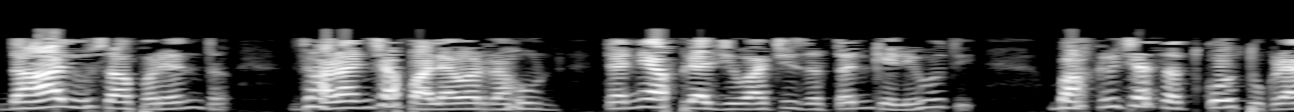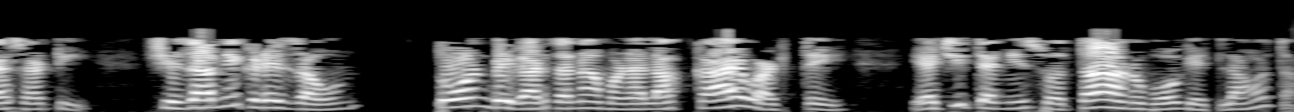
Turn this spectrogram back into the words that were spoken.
दहा दिवसापर्यंत झाडांच्या पाल्यावर राहून त्यांनी आपल्या जीवाची जतन केली होती. भाकरीच्या चतकोर तुकड्यासाठी शेजारणीकडे जाऊन तोंड बेगाडताना मनाला काय वाटते याची त्यांनी स्वतः अनुभव घेतला होता.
